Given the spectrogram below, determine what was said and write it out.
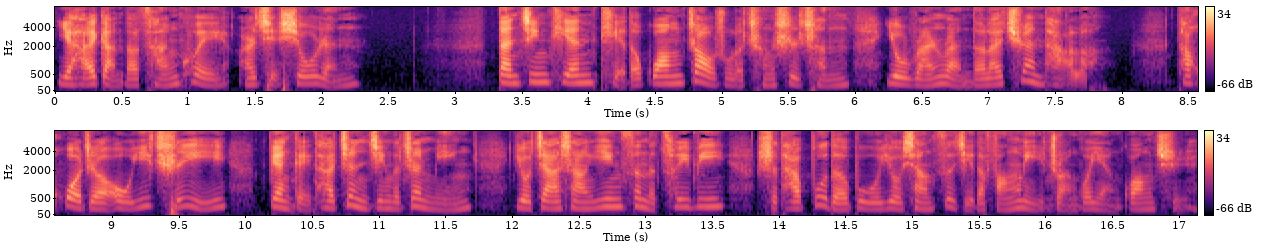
也还感到惭愧，而且羞人。但今天铁的光照住了陈世成，又软软的来劝他了。他或者偶一迟疑，便给他震惊的证明，又加上阴森的催逼，使他不得不又向自己的房里转过眼光去。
